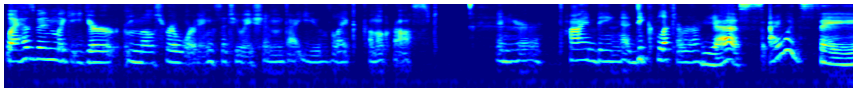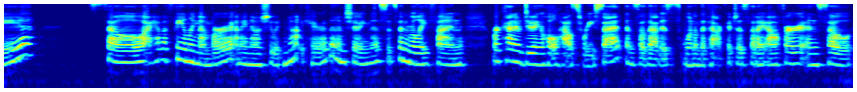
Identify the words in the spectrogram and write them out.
What has been like your most rewarding situation that you've like come across in your time being a declutterer? Yes, I would say so. I have a family member, and I know she would not care that I'm sharing this. It's been really fun. We're kind of doing a whole house reset, and so that is one of the packages that I offer. And so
